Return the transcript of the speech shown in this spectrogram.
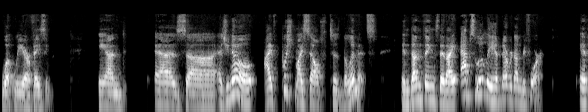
what we are facing. And as uh, as you know, I've pushed myself to the limits and done things that I absolutely have never done before. And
